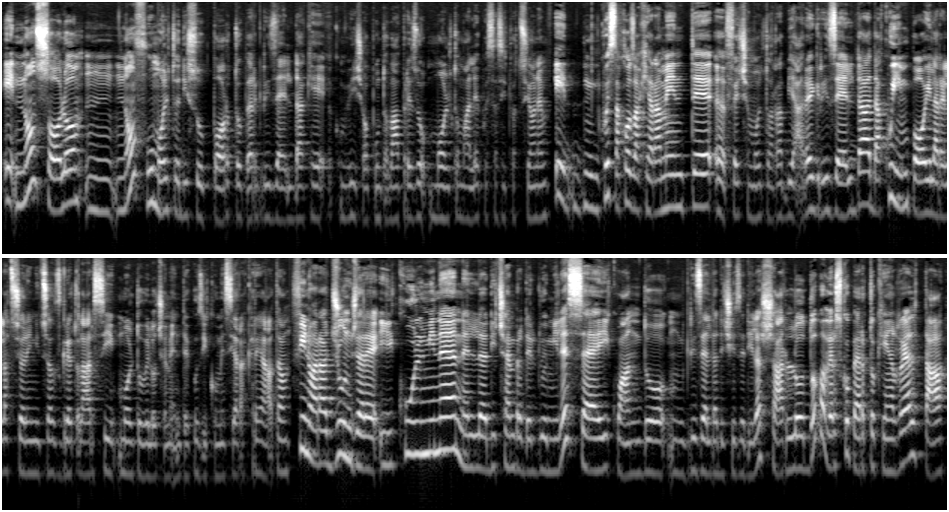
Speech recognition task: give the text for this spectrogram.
e non solo mh, non fu molto di supporto per Griselda che come vi dicevo appunto aveva preso molto male questa situazione e mh, questa cosa chiaramente eh, fece molto arrabbiare Griselda da qui in poi la relazione iniziò a sgretolarsi molto velocemente così come si era creata, fino a raggiungere il culmine nel dicembre del 2006 quando mm, Griselda decise di lasciarlo dopo aver scoperto che in realtà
